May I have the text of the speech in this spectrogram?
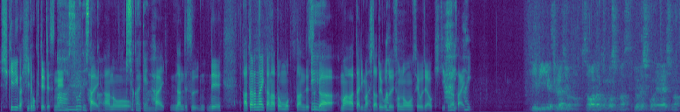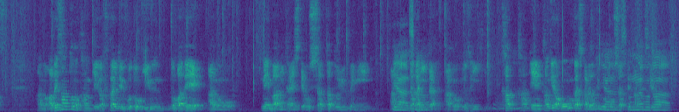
仕切りがひどくてですね、あそうでしたはい、あの記者会見はい、なんです。で、当たらないかなと思ったんですが、えー、まあ当たりましたということで、その音声をじゃあお聞きください。はい、TBS ラジオの澤田と申します。よろしくお願いします。あの安倍さんとの関係が深いということを議運の場であのメンバーに対しておっしゃったというふうにいや中にいたあの要するにかか、えー、関係は大昔からだということをおっしゃってたんですけど。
